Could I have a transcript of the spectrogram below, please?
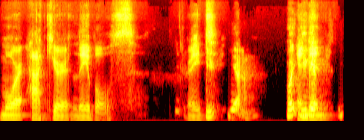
more accurate labels right? Yeah what you then, get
